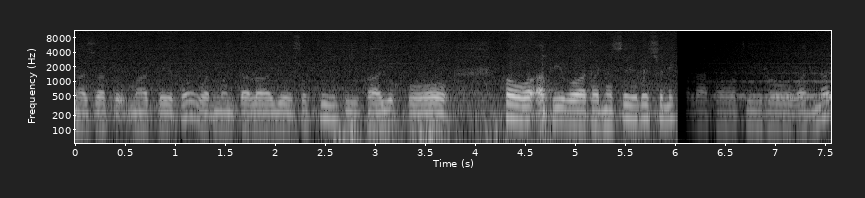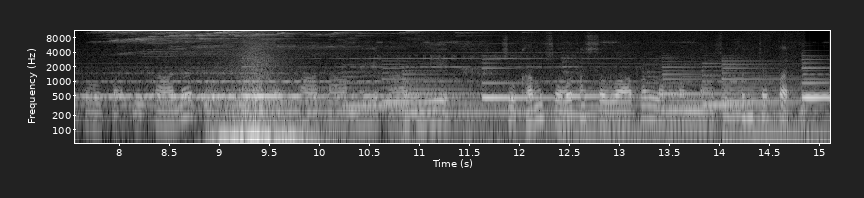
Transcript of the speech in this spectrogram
นาสตุมาเตภวันมันตรายโยสกีติคายุโกภวะอภิวาทนาเซริสนิ ทีโลวันนโตปฏิคานะโตปาตาเมตาวีสุขังโสทัสวาพลังวันนาสุขังจะปฏิ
